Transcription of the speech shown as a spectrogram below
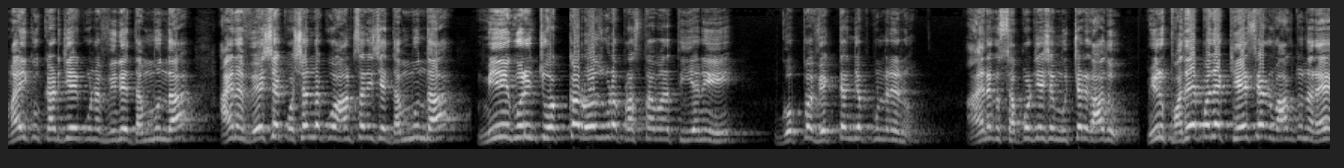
మైకు కట్ చేయకుండా వినే దమ్ముందా? ఆయన వేసే క్వశ్చన్లకు ఆన్సర్ ఇచ్చే దమ్ముందా? మీ గురించి ఒక్క రోజు కూడా ప్రస్తావన తీయని గొప్ప వ్యక్తి అని చెప్పుకుంటా నేను. ఆయనకు సపోర్ట్ చేసే ముచ్చట కాదు. మీరు పదే పదే కేసీఆర్ వాగుతున్నారే?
